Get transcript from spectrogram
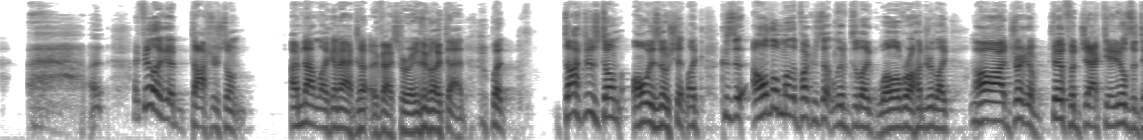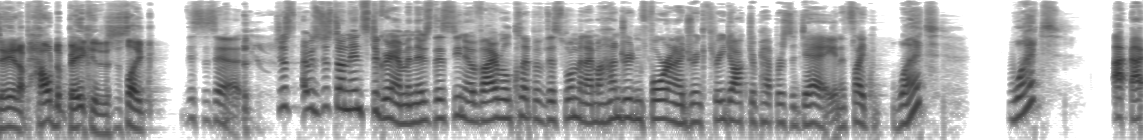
I, I feel like uh, doctors don't. I'm not like an anti-vaxxer or anything like that, but doctors don't always know shit. Like, because all the motherfuckers that live to like well over 100, like, oh, I drink a fifth of Jack Daniels a day and a pound of bacon. It's just like, This is it. Just I was just on Instagram and there's this, you know, viral clip of this woman. I'm 104 and I drink 3 Dr Peppers a day and it's like, "What? What?" I, I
